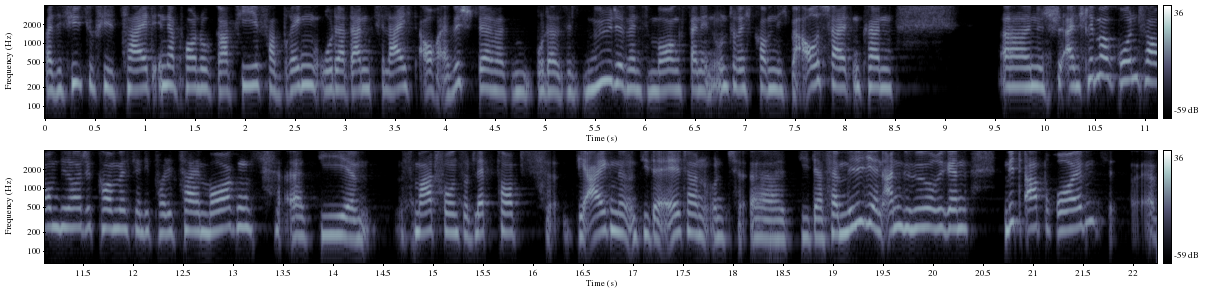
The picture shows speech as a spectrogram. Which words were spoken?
weil sie viel zu viel Zeit in der Pornografie verbringen oder dann vielleicht auch erwischt werden oder sind müde, wenn sie morgens dann in den Unterricht kommen, nicht mehr ausschalten können. Äh, ein, schlimmer Grund, warum die Leute kommen, ist, wenn die Polizei morgens äh, die Smartphones und Laptops, die eigenen und die der Eltern und äh, die der Familienangehörigen mit abräumt, äh,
